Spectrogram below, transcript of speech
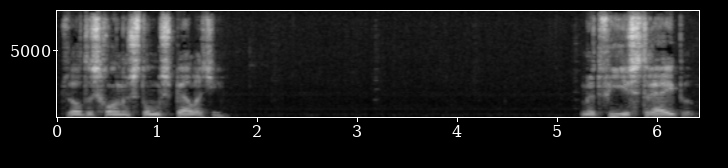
Terwijl het is gewoon een stom spelletje. Met vier strepen.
